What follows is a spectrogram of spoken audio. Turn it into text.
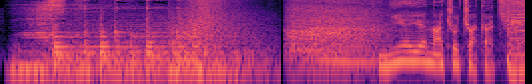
Nie je na čo čakať.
